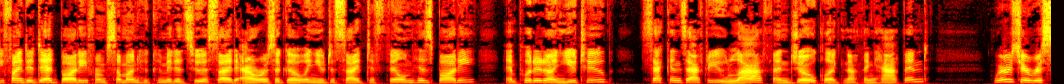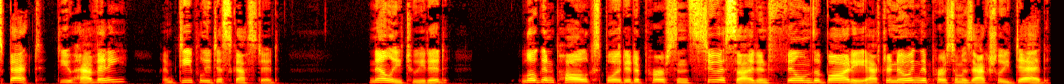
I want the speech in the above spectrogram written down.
you find a dead body from someone who committed suicide hours ago and you decide to film his body and put it on YouTube seconds after you laugh and joke like nothing happened? Where's your respect? Do you have any? I'm deeply disgusted. Nellie tweeted, Logan Paul exploited a person's suicide and filmed the body after knowing the person was actually dead.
